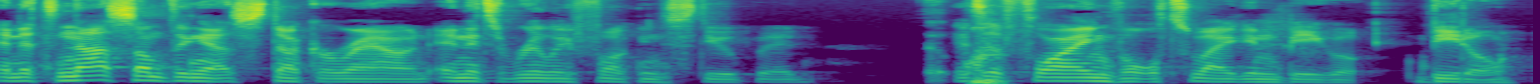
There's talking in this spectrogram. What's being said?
and it's not something that stuck around, and it's really fucking stupid. It's a flying Volkswagen Beetle.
